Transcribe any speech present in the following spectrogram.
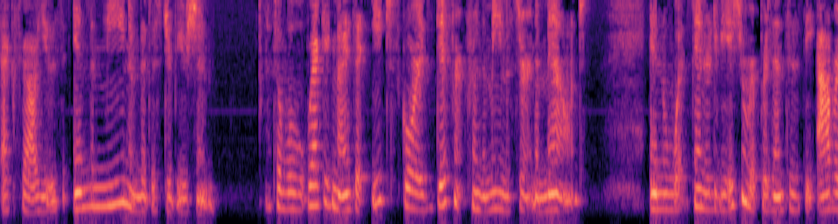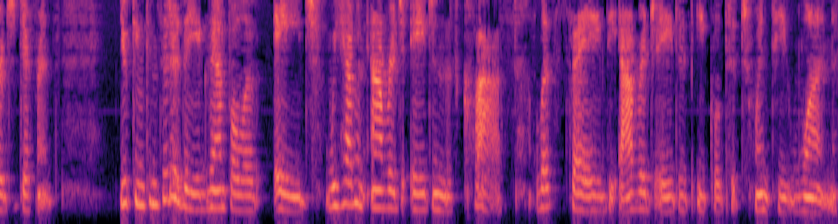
x values, and the mean of the distribution. So we'll recognize that each score is different from the mean a certain amount. And what standard deviation represents is the average difference. You can consider the example of age. We have an average age in this class. Let's say the average age is equal to 21.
